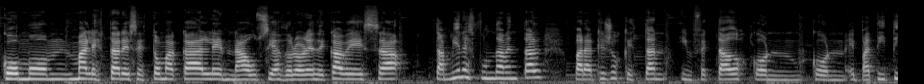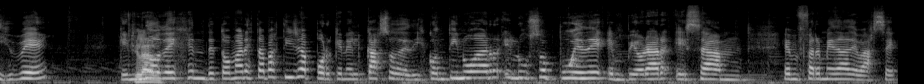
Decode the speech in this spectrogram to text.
como malestares estomacales, náuseas, dolores de cabeza. También es fundamental para aquellos que están infectados con, con hepatitis B, que no dejen de tomar esta pastilla porque en el caso de discontinuar el uso puede empeorar esa mm, enfermedad de base.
